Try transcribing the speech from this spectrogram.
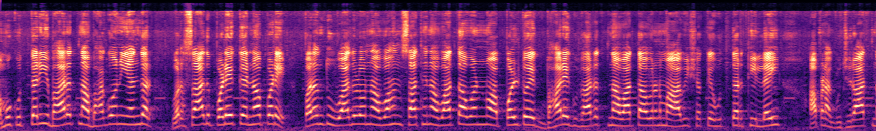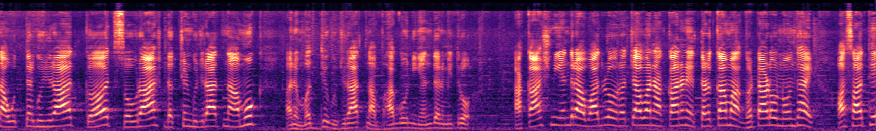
અમુક ઉત્તરી ભારતના ભાગોની અંદર વરસાદ પડે કે ન પડે, પરંતુ વાદળોના વહન સાથેના વાતાવરણનો આ પલટો એક ભારે ભારતના વાતાવરણમાં આવી શકે ઉત્તરથી લઈ આપણા ગુજરાતના ઉત્તર ગુજરાત, કચ્છ, સૌરાષ્ટ્ર, દક્ષિણ ગુજરાતના અમુક અને મધ્ય ગુજરાતના ભાગોની અંદર મિત્રો. આકાશની અંદર આ વાદળો રચાવાના કારણે તડકામાં ઘટાડો નોંધાય. આ સાથે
